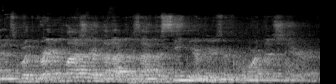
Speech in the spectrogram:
And it's with great pleasure that I present the Senior Music Award this year.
